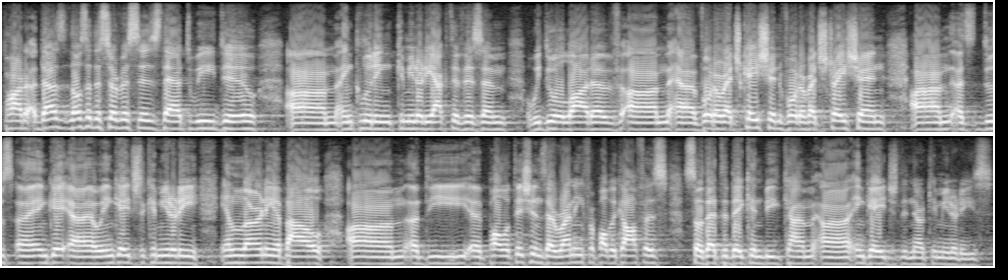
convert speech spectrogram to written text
part of, those, those are the services that we do, um, including community activism. We do a lot of um, uh, voter education, voter registration, um, do, uh, engage, uh, engage, the community in learning about um, the uh, politicians that are running for public office so that they can become uh, engaged in their communities.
